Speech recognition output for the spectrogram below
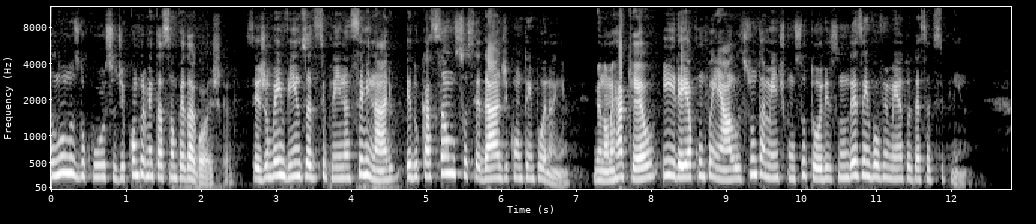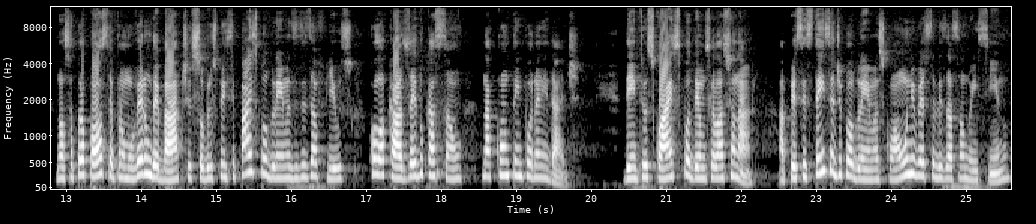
alunos do curso de Complementação Pedagógica. Sejam bem-vindos à disciplina Seminário Educação Sociedade Contemporânea. Meu nome é Raquel e irei acompanhá-los juntamente com os tutores no desenvolvimento dessa disciplina. Nossa proposta é promover um debate sobre os principais problemas e desafios colocados à educação na contemporaneidade, dentre os quais podemos relacionar a persistência de problemas com a universalização do ensino,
